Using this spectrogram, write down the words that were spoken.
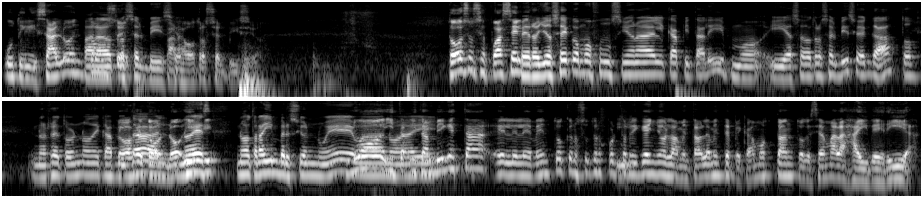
utilizarlo entonces para otro servicio. Para otro servicio. Todo eso se puede hacer. Pero yo sé cómo funciona el capitalismo y ese otro servicio es gasto, no es retorno de capital, no, es, no trae inversión nueva. Y, y, también está el elemento que nosotros puertorriqueños lamentablemente pecamos tanto que se llama la jaibería.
